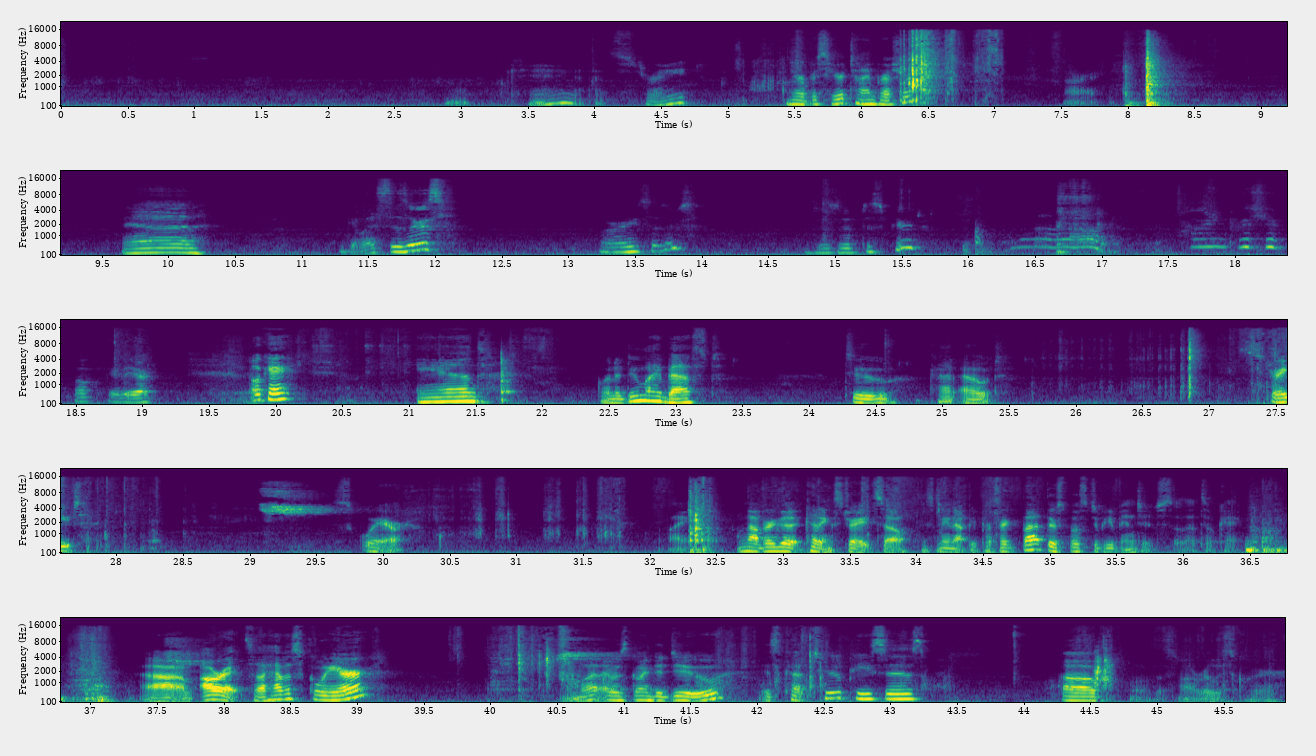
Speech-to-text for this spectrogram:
Okay, straight. Nervous here, time pressure. All right. And get my scissors. Where are your scissors? Scissors have disappeared. Ah, time pressure. Oh, here they are. Okay. And I'm going to do my best to cut out straight square. I'm not very good at cutting straight, so this may not be perfect, but they're supposed to be vintage, so that's okay. Um, all right, so I have a square. And what I was going to do is cut two pieces of, oh, that's not really square.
